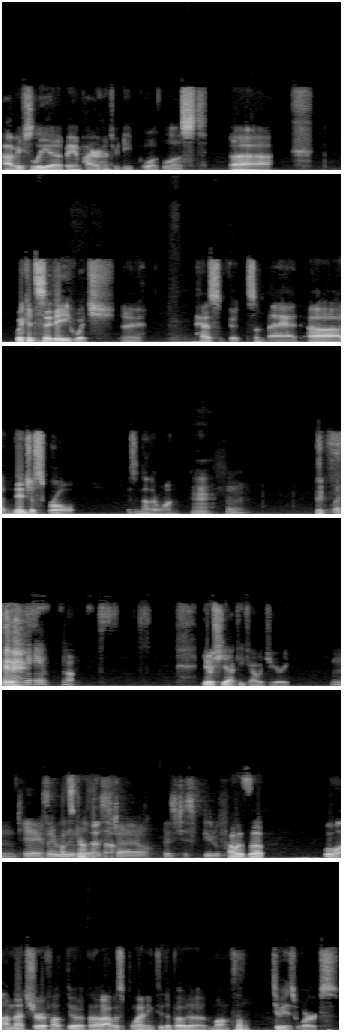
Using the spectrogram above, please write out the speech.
obviously, uh, Vampire Hunter D Bloodlust. Uh, Wicked City, which eh, has some good, some bad. Uh, Ninja Scroll is another one. Mm. Hmm. What's his name? Yoshiaki Kawajiri. Mm, yeah, because I was really love gonna- the style. It's just beautiful. I was uh, well, I'm not sure if I'll do it, but I was planning to devote a month to his works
